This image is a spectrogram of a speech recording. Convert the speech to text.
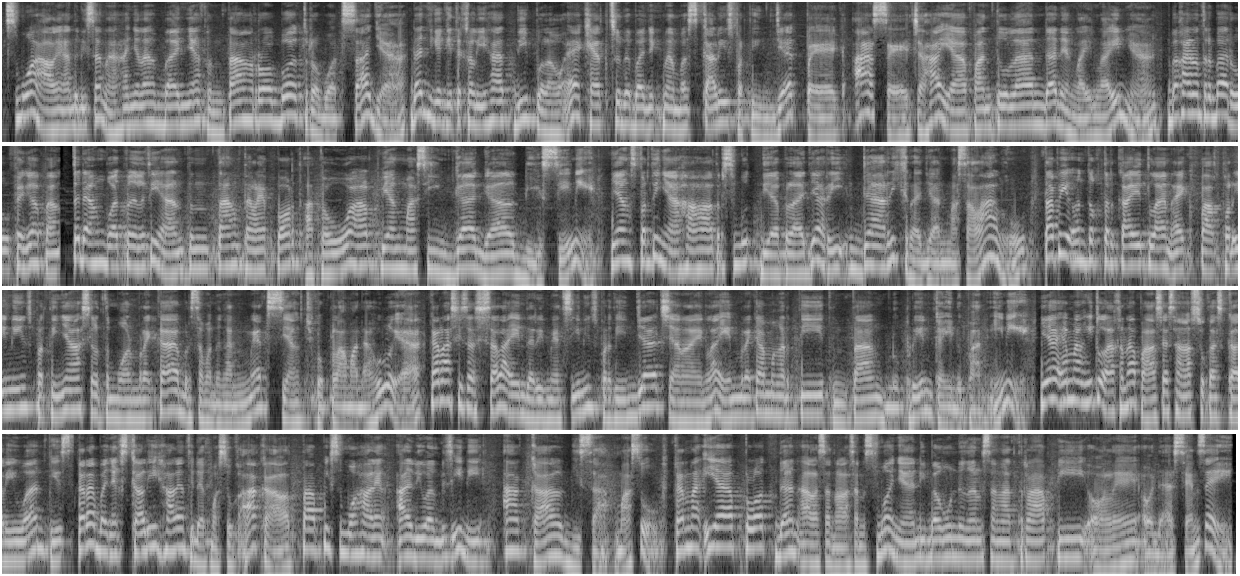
semua hal yang ada di sana hanyalah banyak tentang robot-robot saja dan jika kita lihat di Pulau Egghead sudah banyak nambah sekali seperti jetpack, AC, cahaya, pantulan, dan yang lain-lainnya. Bahkan yang terbaru, Vegapunk sedang buat penelitian tentang teleport atau warp yang masih gagal di sini. Yang sepertinya hal-hal tersebut dia pelajari dari kerajaan masa lalu. Tapi untuk terkait line X Factor ini sepertinya hasil temuan mereka bersama dengan match yang cukup lama dahulu ya. Karena sisa-sisa lain dari match ini seperti Judge dan lain-lain mereka mengerti tentang blueprint kehidupan ini. Ya emang itulah kenapa saya sangat suka sekali One Piece karena banyak sekali hal yang tidak masuk akal tapi semua hal yang ada di One Piece ini akal bisa masuk. Karena ia plot dan alasan-alasan semuanya dibangun dengan sangat rapi oleh Oda Sensei.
